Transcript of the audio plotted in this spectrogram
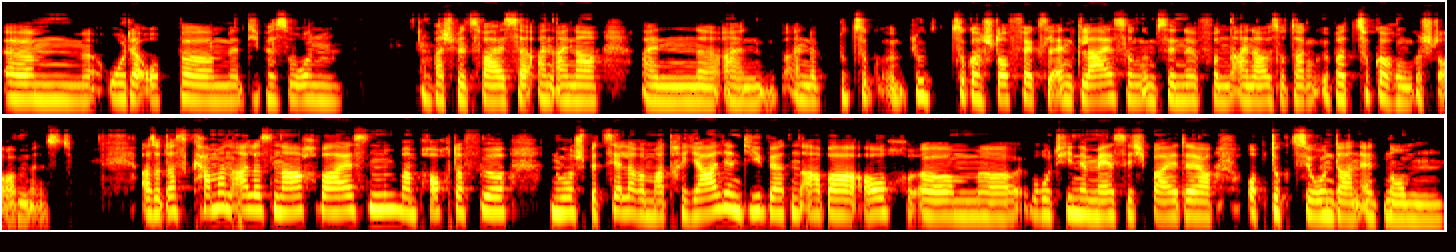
ähm, oder ob ähm, die Person beispielsweise an einer ein, ein, eine Blutzuckerstoffwechselentgleisung im Sinne von einer sozusagen Überzuckerung gestorben ist. Also das kann man alles nachweisen. Man braucht dafür nur speziellere Materialien, die werden aber auch ähm, routinemäßig bei der Obduktion dann entnommen.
